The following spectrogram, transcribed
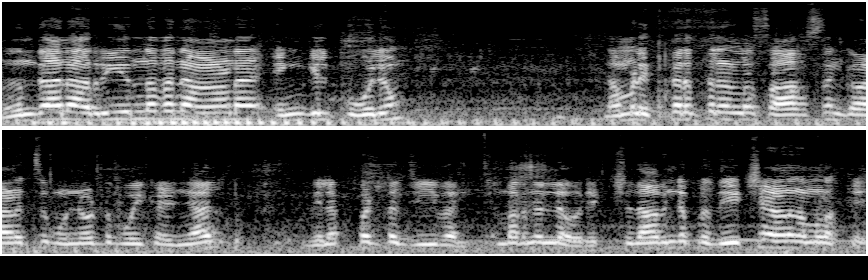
നീന്താൻ അറിയുന്നവനാണ് എങ്കിൽ പോലും നമ്മൾ ഇത്തരത്തിലുള്ള സാഹസം കാണിച്ച് മുന്നോട്ട് പോയി കഴിഞ്ഞാൽ വിലപ്പെട്ട ജീവൻ. എന്ന് പറഞ്ഞല്ലോ രക്ഷിതാവിന്റെ പ്രതീക്ഷയാണ് നമ്മളൊക്കെ.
